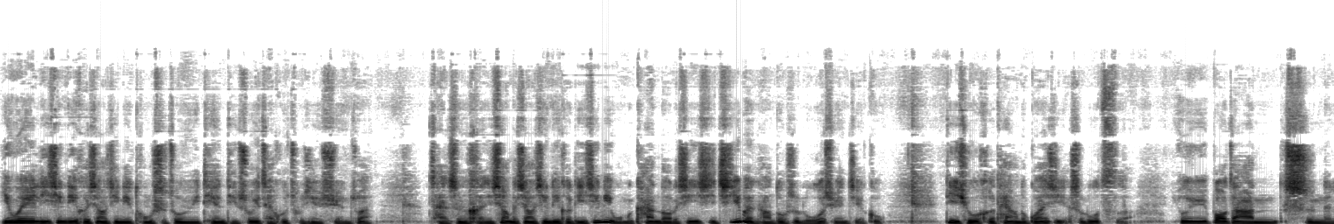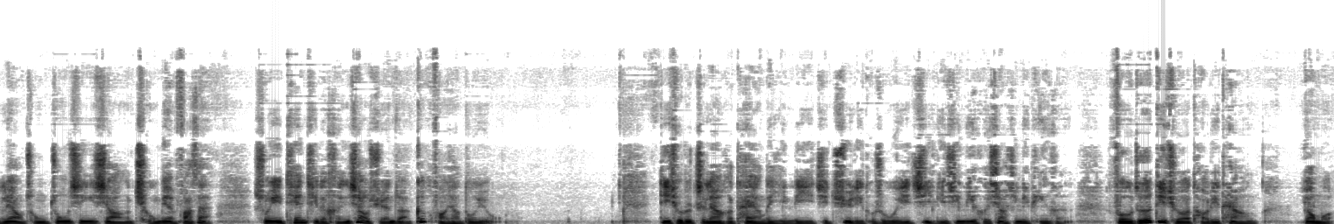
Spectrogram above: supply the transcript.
因为离心力和向心力同时作用于天体，所以才会出现旋转，产生横向的向心力和离心力。我们看到的星系基本上都是螺旋结构，地球和太阳的关系也是如此。由于爆炸使能量从中心向球面发散，所以天体的横向旋转各个方向都有。地球的质量和太阳的引力以及距离都是维系离心力和向心力平衡，否则地球要逃离太阳，要么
